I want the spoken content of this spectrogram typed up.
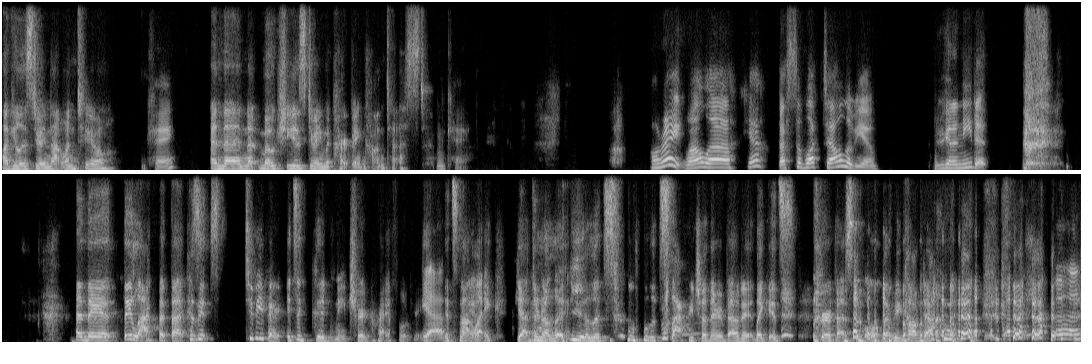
Aguila's doing that one too. Okay. And then Mochi is doing the carving contest. Okay. All right. Well, uh, yeah. Best of luck to all of you. You're gonna need it. and they they laugh at that because it's to be fair, it's a good natured rivalry. Yeah, It's not yeah. like, yeah, they're not like, yeah, let's let's slap each other about it. Like it's for a festival. Let me calm down. Uh-huh.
